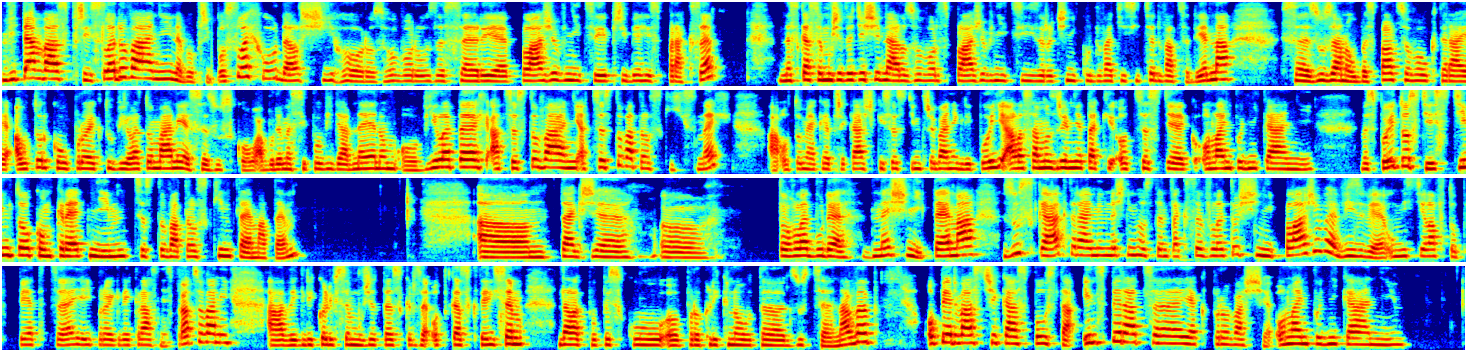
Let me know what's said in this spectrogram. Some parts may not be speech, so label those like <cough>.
Vítám vás při sledování nebo při poslechu dalšího rozhovoru ze série Plážovníci příběhy z praxe. Dneska se můžete těšit na rozhovor s plážovnicí z ročníku 2021 se Zuzanou Bezpalcovou, která je autorkou projektu Výletománie se Zuzkou a budeme si povídat nejenom o výletech a cestování a cestovatelských snech a o tom, jaké překážky se s tím třeba někdy pojí, ale samozřejmě taky o cestě k online podnikání, ve spojitosti s tímto konkrétním cestovatelským tématem. Um, takže uh, tohle bude dnešní téma. Zuzka, která je mým dnešním hostem, tak se v letošní plážové výzvě umístila v top 5. Její projekt je krásně zpracovaný a vy kdykoliv se můžete skrze odkaz, který jsem dala k popisku, prokliknout eh, k Zuzce na web. Opět vás čeká spousta inspirace, jak pro vaše online podnikání,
